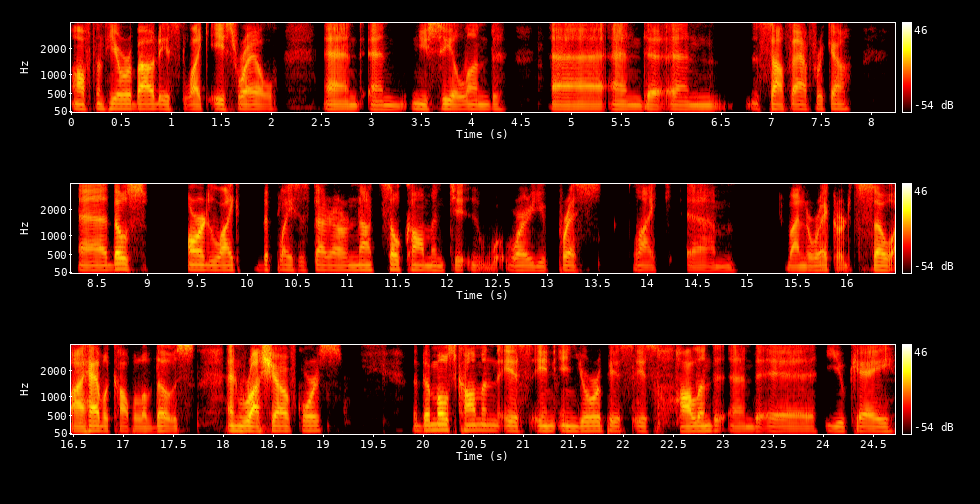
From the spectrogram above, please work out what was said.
often hear about is like Israel and and New Zealand uh, and uh, and South Africa. Uh, those are like the places that are not so common to where you press like um, vinyl records. So I have a couple of those, and Russia, of course. The most common is in in Europe is is Holland and UK, uh,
